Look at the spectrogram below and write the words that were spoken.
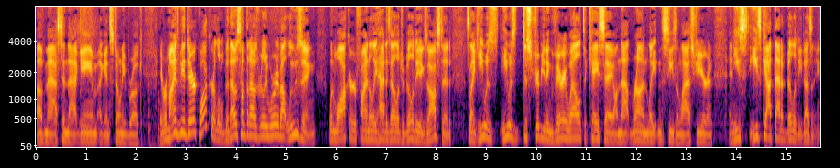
of Mast in that game against Stony Brook. It reminds me of Derek Walker a little bit. That was something I was really worried about losing when Walker finally had his eligibility exhausted. It's like he was he was distributing very well to Casey on that run late in the season last year, and and he's he's got that ability, doesn't he?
